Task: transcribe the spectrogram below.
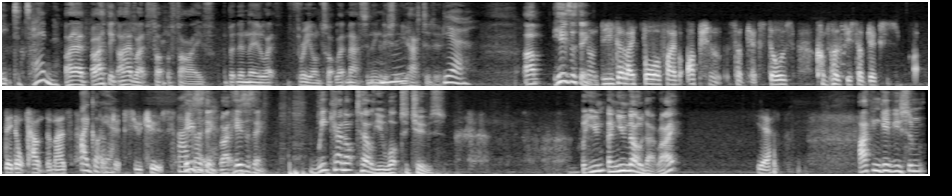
eight to ten. I had, I think I had like f- five, but then they were like three on top, like maths and English Mhm. that you had to do. Yeah. Um, here's the thing. No, these are like four or five optional subjects. Those compulsory subjects, uh, they don't count them as I got ya. subjects you choose. Here's the thing, right? Here's the thing. We cannot tell you what to choose. But you and you know that, right? Yeah. I can give you some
